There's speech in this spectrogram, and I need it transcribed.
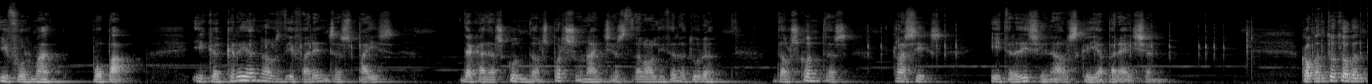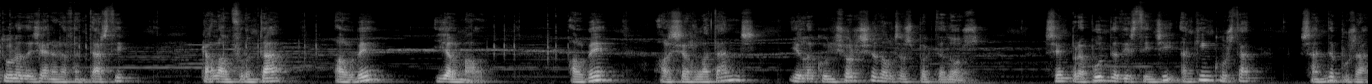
i format pop-up i que creen els diferents espais de cadascun dels personatges de la literatura, dels contes clàssics i tradicionals que hi apareixen. Com en tota aventura de gènere fantàstic, cal enfrontar el bé i el mal. El bé, els xarlatans i la conxorxa dels espectadors, sempre a punt de distingir en quin costat s'han de posar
